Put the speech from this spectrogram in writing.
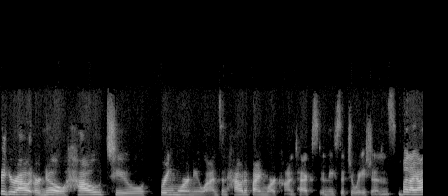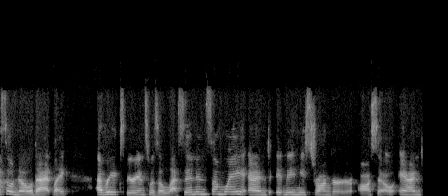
figure out or know how to bring more nuance and how to find more context in these situations. But I also know that, like, every experience was a lesson in some way and it made me stronger also and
